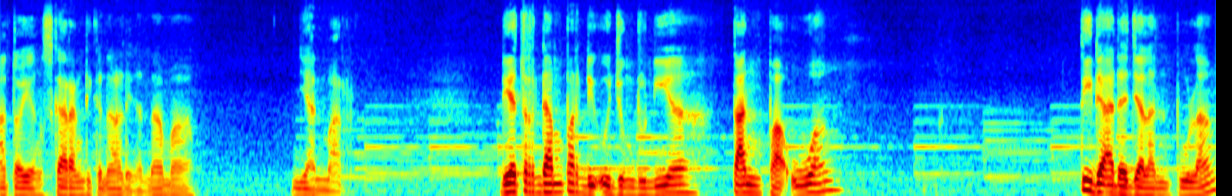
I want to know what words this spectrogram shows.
atau yang sekarang dikenal dengan nama Myanmar. Dia terdampar di ujung dunia tanpa uang, tidak ada jalan pulang,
